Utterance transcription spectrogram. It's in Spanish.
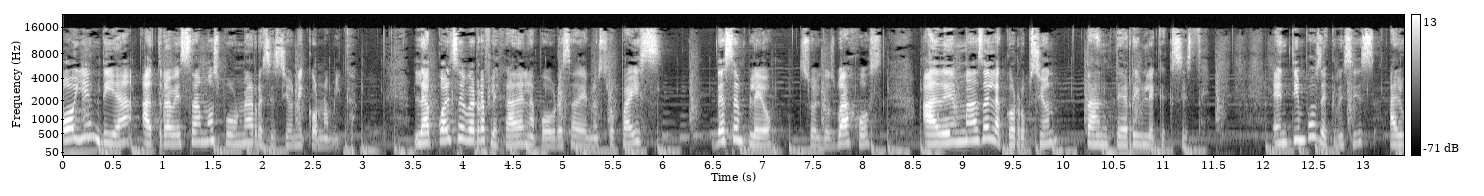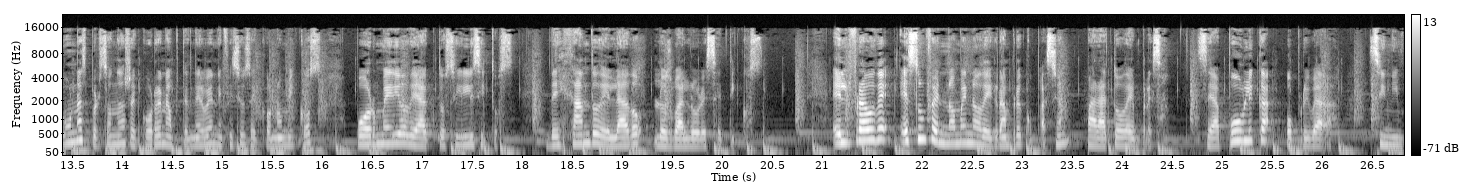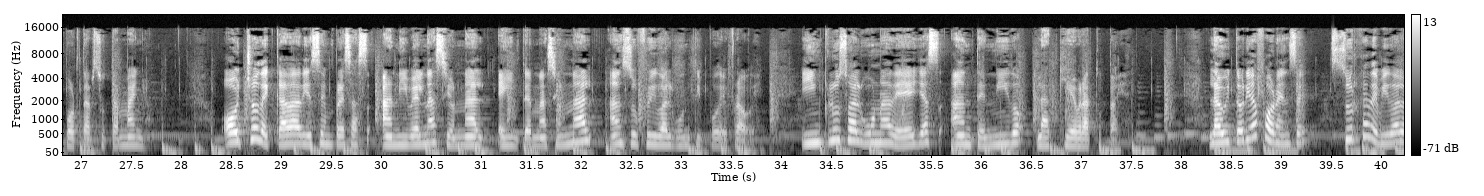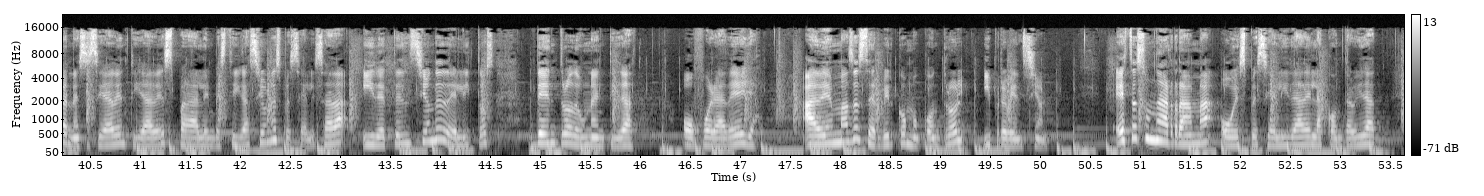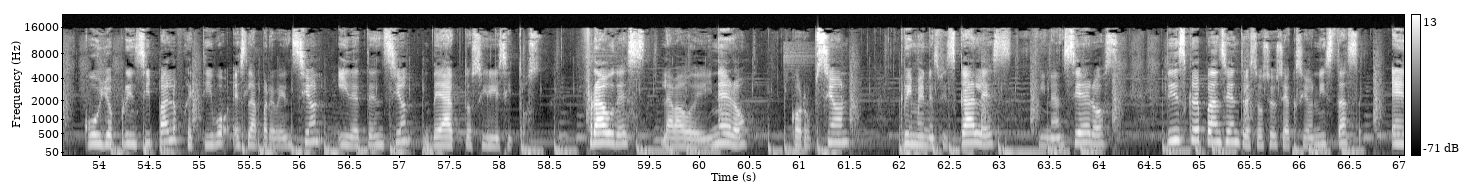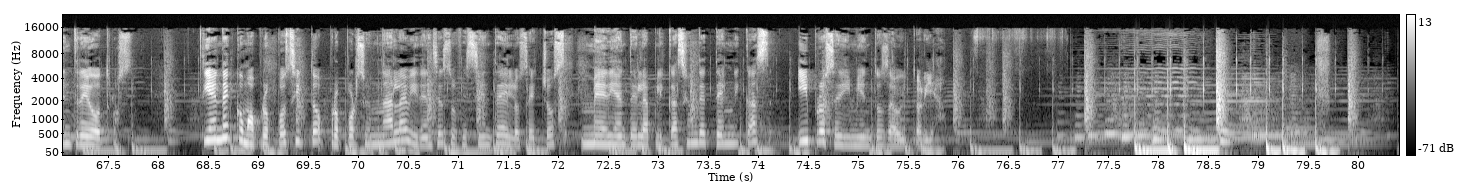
Hoy en día atravesamos por una recesión económica, la cual se ve reflejada en la pobreza de nuestro país, desempleo, sueldos bajos, además de la corrupción tan terrible que existe. En tiempos de crisis, algunas personas recurren a obtener beneficios económicos por medio de actos ilícitos, dejando de lado los valores éticos. El fraude es un fenómeno de gran preocupación para toda empresa, sea pública o privada, sin importar su tamaño. 8 de cada 10 empresas a nivel nacional e internacional han sufrido algún tipo de fraude. Incluso algunas de ellas han tenido la quiebra total. La auditoría forense surge debido a la necesidad de entidades para la investigación especializada y detención de delitos dentro de una entidad o fuera de ella, además de servir como control y prevención. Esta es una rama o especialidad de la contabilidad, cuyo principal objetivo es la prevención y detención de actos ilícitos, fraudes, lavado de dinero, corrupción, crímenes fiscales, financieros, discrepancia entre socios y accionistas, entre otros. Tiene como propósito proporcionar la evidencia suficiente de los hechos mediante la aplicación de técnicas y procedimientos de auditoría.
